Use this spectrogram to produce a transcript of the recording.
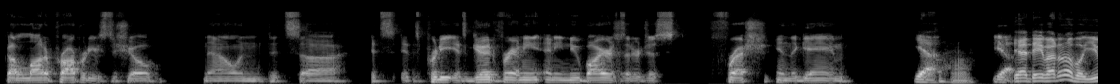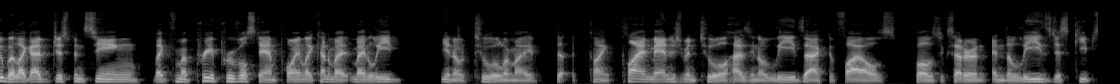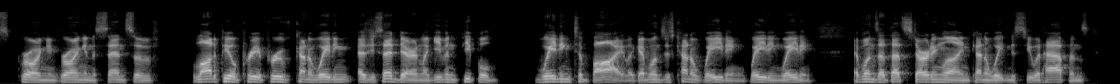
got a lot of properties to show now, and it's uh it's it's pretty it's good for any any new buyers that are just fresh in the game. yeah Mhm. yeah Yeah, Dave, I don't know about you, but like I've just been seeing like from a pre-approval standpoint, like kind of my, my lead, you know, tool or my client client management tool has, you know, leads, active files, closed, et cetera. And, and the leads just keeps growing and growing in a sense of a lot of people pre-approved kind of waiting, as you said, Darren, like even people waiting to buy, like everyone's just kind of waiting, waiting, waiting. Everyone's at that starting line, kind of waiting to see what happens.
